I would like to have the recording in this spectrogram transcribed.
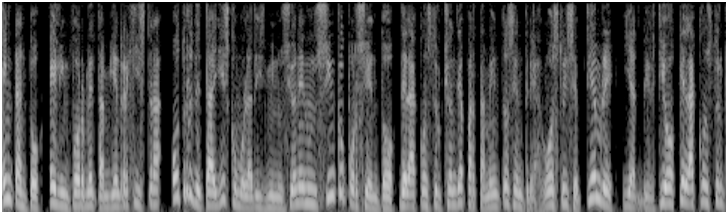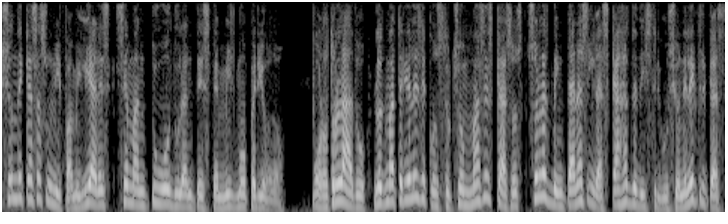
En tanto, el informe también registra otros detalles como la disminución en un 5% de la construcción de apartamentos entre agosto y septiembre y advirtió que la construcción de casas unifamiliares se mantuvo durante este mismo periodo. Por otro lado, los materiales de construcción más escasos son las ventanas y las cajas de distribución eléctricas,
